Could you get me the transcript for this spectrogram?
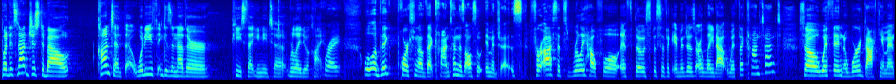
But it's not just about content though. What do you think is another piece that you need to relay to a client. Right. Well, a big portion of that content is also images. For us, it's really helpful if those specific images are laid out with the content. So within a Word document,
